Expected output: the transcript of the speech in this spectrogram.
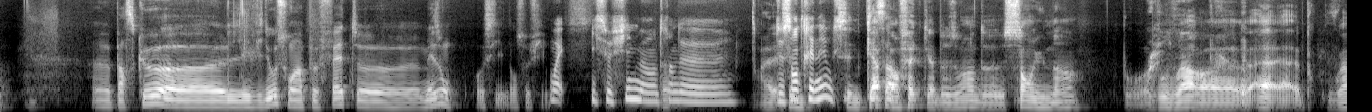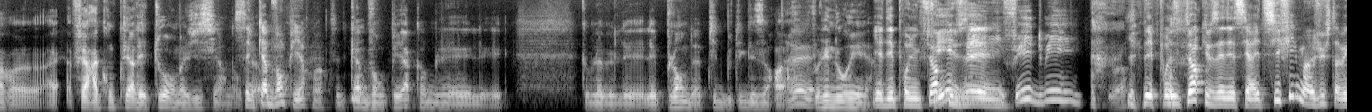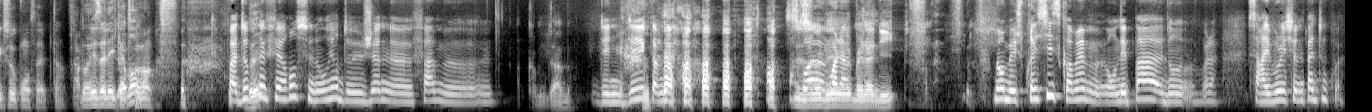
Euh, parce que euh, les vidéos sont un peu faites euh, maison aussi dans ce film. Ouais. Il se filme en train de, ouais, de c'est s'entraîner aussi. C'est une cape en fait qui a besoin de sang humain pour pouvoir, euh, pour pouvoir euh, faire accomplir les tours magiciens. C'est une euh, cape vampire. C'est une cape vampire comme les, les- comme la- les, les plantes de la petite boutique des horreurs. Il Ouais. faut les nourrir. Il y a des producteurs qui Feed faisaient, me, feed me. Tu vois. il y a des producteurs qui faisaient des séries de six films hein, juste avec ce concept hein, Ah, dans les années évidemment. 80. Enfin, de Mais- préférence, se nourrir de jeunes femmes euh, Comme d'hab. dénudées. comme... Désolé, voilà. Mélanie. non, mais je précise quand même, on n'est pas dans. Voilà. Ça révolutionne pas tout, quoi.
